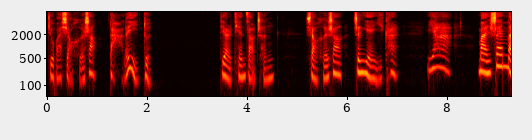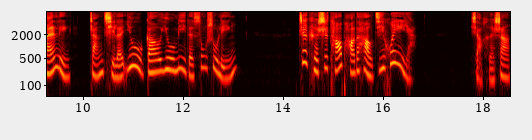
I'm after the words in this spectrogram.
就把小和尚打了一顿。第二天早晨，小和尚睁眼一看，呀，满山满岭。长起了又高又密的松树林，这可是逃跑的好机会呀！小和尚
